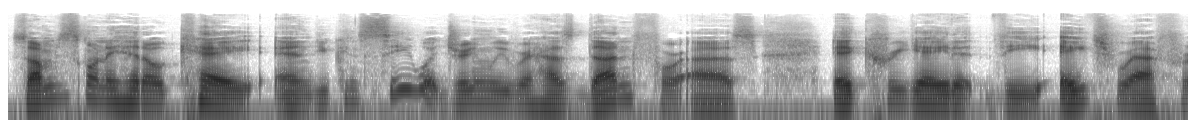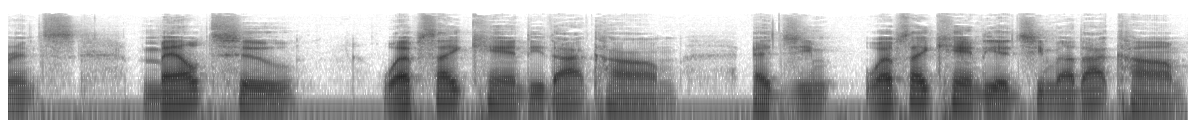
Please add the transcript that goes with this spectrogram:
So I'm just going to hit OK and you can see what Dreamweaver has done for us. It created the H reference mail to websitecandi.com at g- websitecandi at gmail.com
